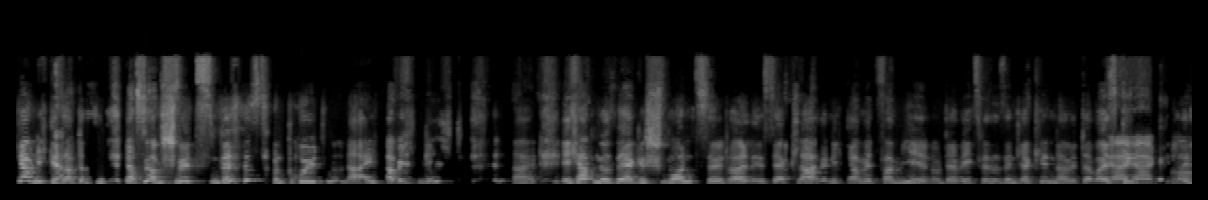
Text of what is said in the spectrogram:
ich habe nicht gesagt, ja. dass, du, dass, du am Schwitzen bist und brüten. Nein, habe ich nicht. Nein, ich habe nur sehr geschmunzelt, weil ist ja klar, wenn ich da mit Familien unterwegs bin, sind ja Kinder mit dabei. Ja, ja, klar.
